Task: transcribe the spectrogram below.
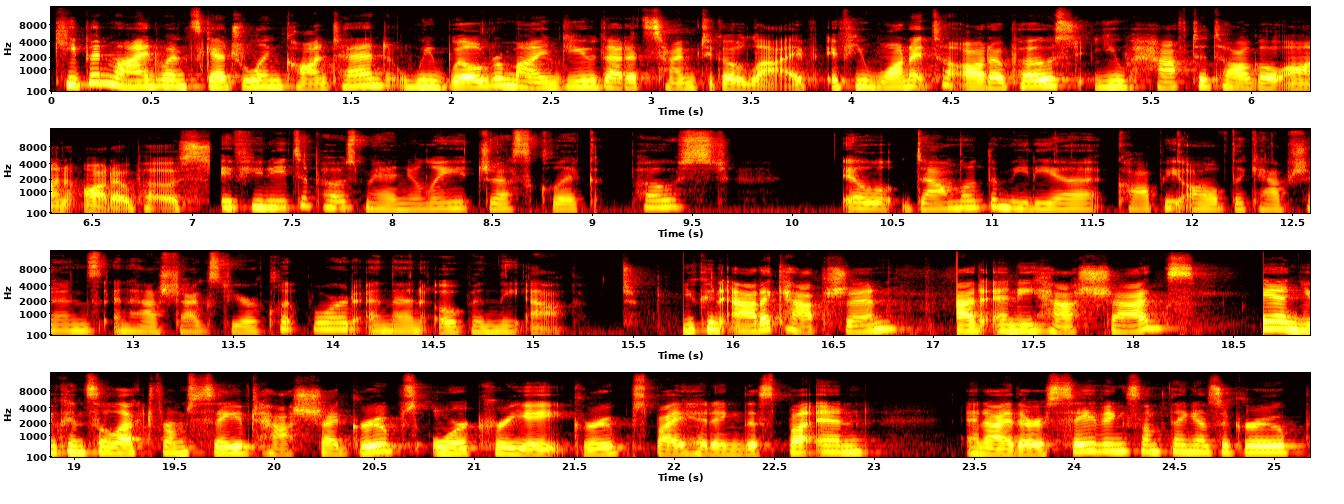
Keep in mind when scheduling content, we will remind you that it's time to go live. If you want it to auto post, you have to toggle on auto post. If you need to post manually, just click post It'll download the media, copy all of the captions and hashtags to your clipboard, and then open the app. You can add a caption, add any hashtags, and you can select from saved hashtag groups or create groups by hitting this button and either saving something as a group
